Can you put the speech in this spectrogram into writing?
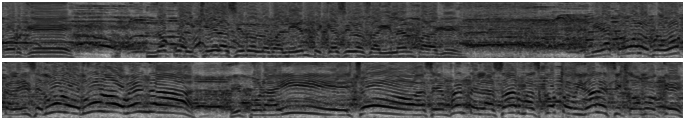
Porque no cualquiera ha sido lo valiente que ha sido Zaguilán para que Mira cómo lo provoca, le dice duro, duro, venga. Y por ahí echó hacia enfrente las armas Coto Vidales y como que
